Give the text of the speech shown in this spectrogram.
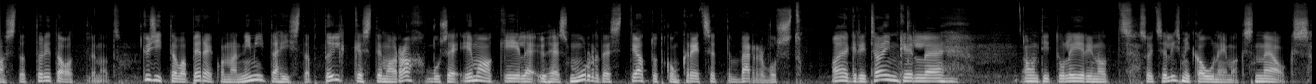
aastat oli taotlenud. küsitava perekonnanimi tähistab tõlkes tema rahvuse emakeele ühes murdes teatud konkreetset värvust ajakiri Time, kelle on tituleerinud sotsialismi kauneimaks näoks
